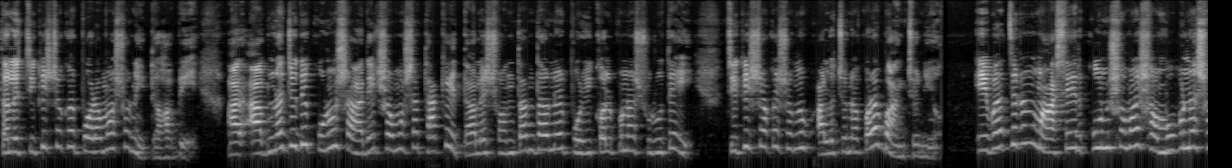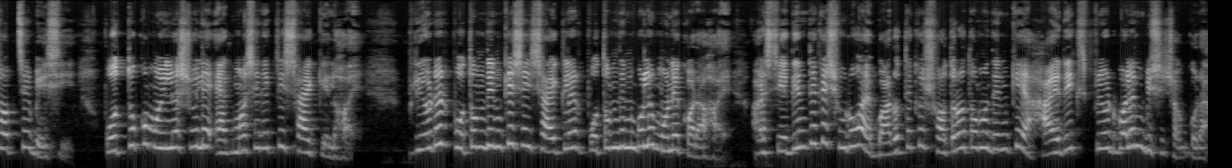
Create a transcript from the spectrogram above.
তাহলে চিকিৎসকের পরামর্শ নিতে হবে। আর আপনার যদি কোনো শারীরিক সমস্যা থাকে, তাহলে সন্তান ধারণের পরিকল্পনা শুরুতেই চিকিৎসকের সঙ্গে আলোচনা করা বাঞ্ছনীয়। এবার যেমন মাসের কোন সময় সম্ভাবনা সবচেয়ে বেশি? প্রত্যেক মহিলা শৈলে এক মাসের একটি সাইকেল হয়। পিরিয়ডের প্রথম দিনকে সেই সাইকেলের প্রথম দিন বলে মনে করা হয়। আর সেদিন থেকে শুরু হয় বারো থেকে সতেরোতম দিনকে হাই রিক্স পিরিয়ড বলেন বিশেষজ্ঞরা।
